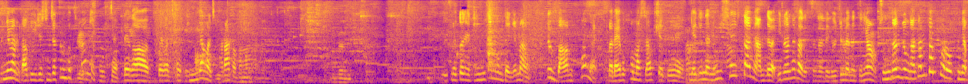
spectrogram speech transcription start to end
왜냐면 나도 이제 진짜 좀 더 편해 그렇게 내가 내가 잘 긴장을 잘하잖아 그랬더니 긴장은 되지만 좀 마음이 편해. 그러니까 라이브 커머스 할 때도. 예전에는 혹시 실수하면 안 돼 이런 생각이 있었는데 요즘에는 그냥 중간중간 3,000% 그냥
